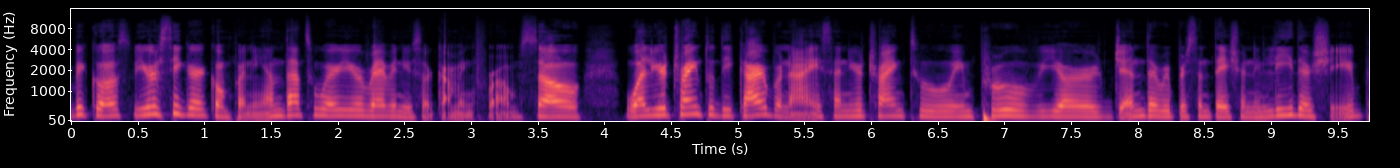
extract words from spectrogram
because you're a cigarette company and that's where your revenues are coming from. So while you're trying to decarbonize and you're trying to improve your gender representation in leadership,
